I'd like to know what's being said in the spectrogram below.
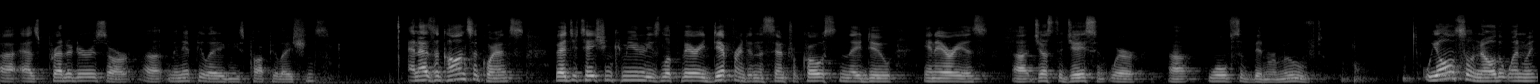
uh as predators are uh, manipulating these populations. And as a consequence, vegetation communities look very different in the Central Coast than they do in areas uh, just adjacent where uh, wolves have been removed. We also know that when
